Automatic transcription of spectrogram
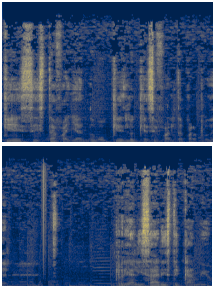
qué se está fallando o qué es lo que hace falta para poder realizar este cambio.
